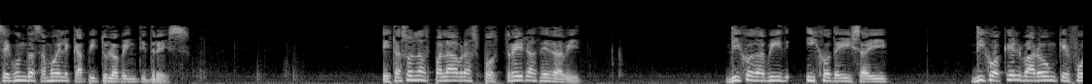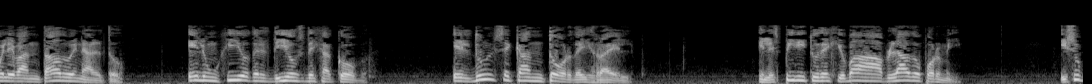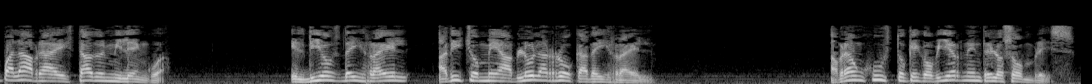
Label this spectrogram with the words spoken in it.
Segunda Samuel capítulo 23. Estas son las palabras postreras de David. Dijo David, hijo de Isaí, dijo aquel varón que fue levantado en alto, el ungido del Dios de Jacob, el dulce cantor de Israel. El Espíritu de Jehová ha hablado por mí, y su palabra ha estado en mi lengua. El Dios de Israel ha dicho, me habló la roca de Israel. Habrá un justo que gobierne entre los hombres,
